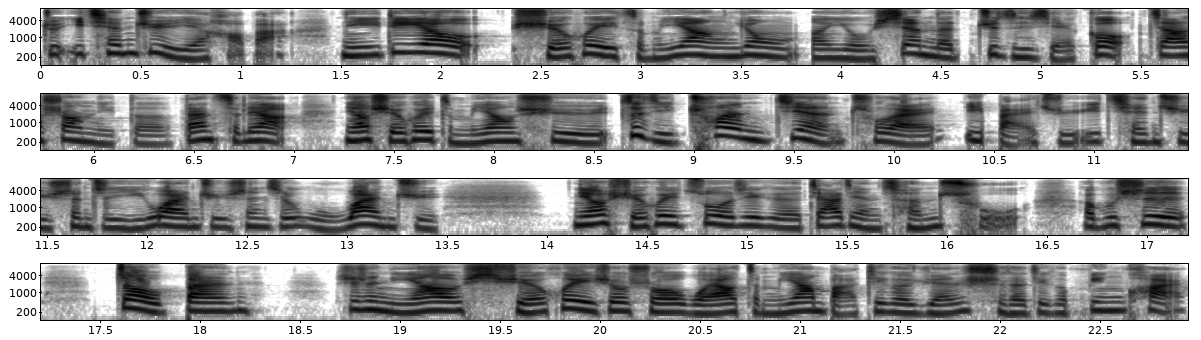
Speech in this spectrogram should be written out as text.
就一千句也好吧，你一定要学会怎么样用呃有限的句子结构加上你的单词量，你要学会怎么样去自己创建出来一百句、一千句，甚至一万句，甚至五万句。你要学会做这个加减乘除，而不是照搬。就是你要学会，就是说我要怎么样把这个原始的这个冰块、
